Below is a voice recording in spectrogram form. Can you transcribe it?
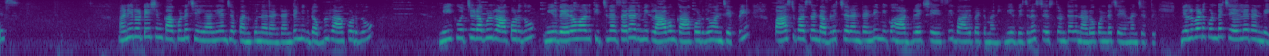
ఎస్ మనీ రొటేషన్ కాకుండా చేయాలి అని చెప్పి అనుకున్నారంట. అంటే మీకు డబ్బులు రాకూడదు. మీకు వచ్చే డబ్బులు రాకూడదు. మీరు వేరే వాళ్ళకి ఇచ్చినా సరే అది మీకు లాభం కాకూడదు అని చెప్పి పాస్ట్ పర్సన్ డబ్బులు ఇచ్చారంటండి. మీకు హార్ట్ బ్రేక్ చేసి బాధ పెట్టమని. మీరు బిజినెస్ చేస్తుంటే అది నడవకుండా చేయమని చెప్పి. నిలబడకుండా చేయలేరండి.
